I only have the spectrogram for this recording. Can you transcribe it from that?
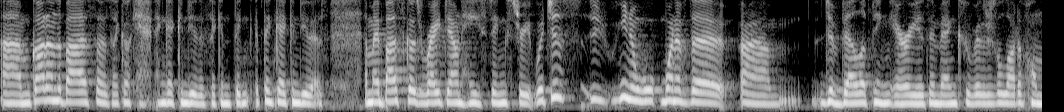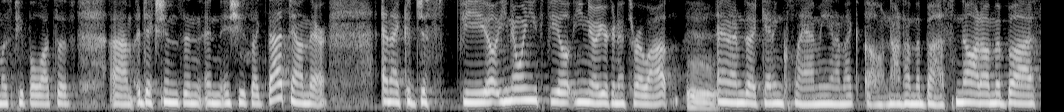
Um, got on the bus. I was like, okay, I think I can do this. I can think, I think I can do this. And my bus goes right down Hastings Street, which is, you know, one of the um, developing areas in Vancouver. There's a lot of homeless people, lots of um, addictions and, and issues like that down there. And I could just feel, you know, when you feel, you know, you're going to throw up and I'm like getting clammy and I'm like, oh, not on the bus, not on the bus.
